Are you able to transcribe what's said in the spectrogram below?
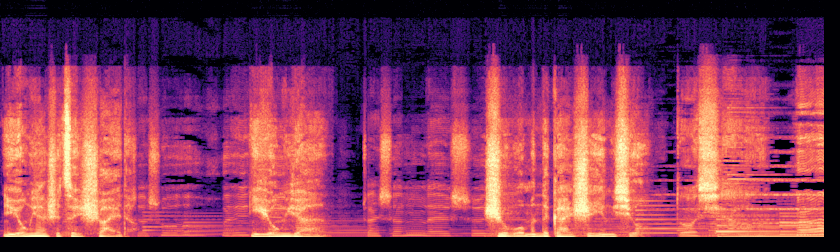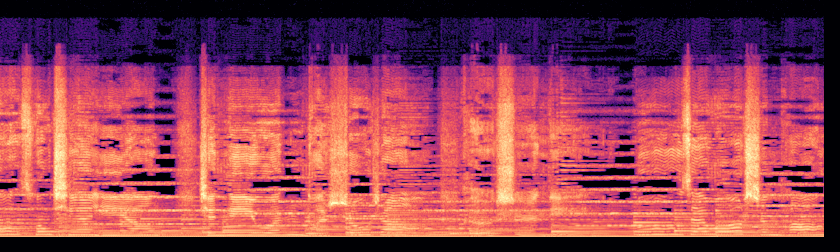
你永远是最帅的，你永远是我们的盖世英雄。多想和从前一样牵你温暖手掌，可是你不在我身旁，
